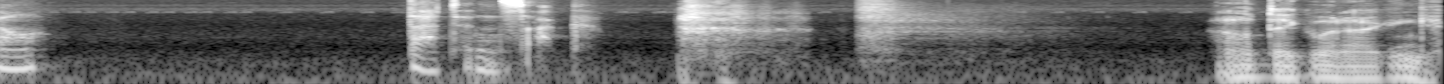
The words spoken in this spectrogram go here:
Well, that didn't suck. I'll take what I can get.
